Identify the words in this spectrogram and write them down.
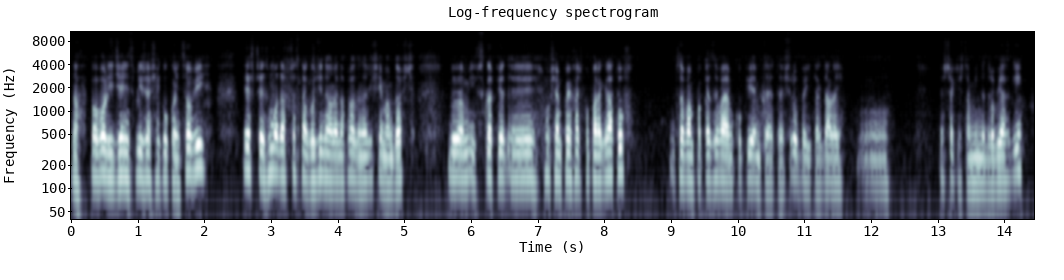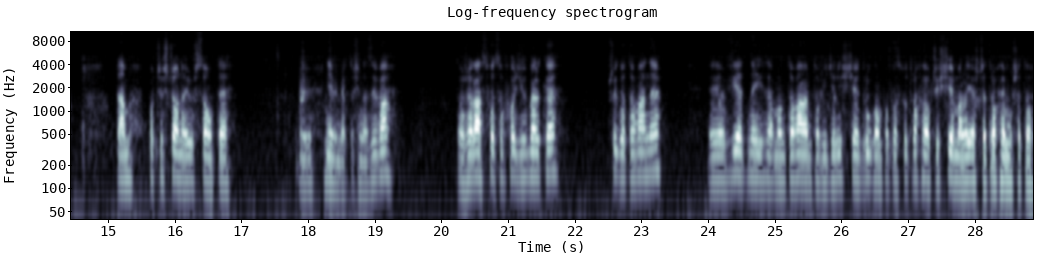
No, powoli dzień zbliża się ku końcowi. Jeszcze jest młoda, wczesna godzina, ale naprawdę na dzisiaj mam dość. Byłem i w sklepie, yy, musiałem pojechać po parę gratów. Co Wam pokazywałem, kupiłem te, te śruby i tak dalej. Yy, jeszcze jakieś tam inne drobiazgi. Tam poczyszczone już są te, yy, nie wiem jak to się nazywa. To żelastwo, co wchodzi w belkę. Przygotowane. Y, W jednej zamontowałem, to widzieliście, drugą po prostu trochę oczyściłem, ale jeszcze trochę muszę to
